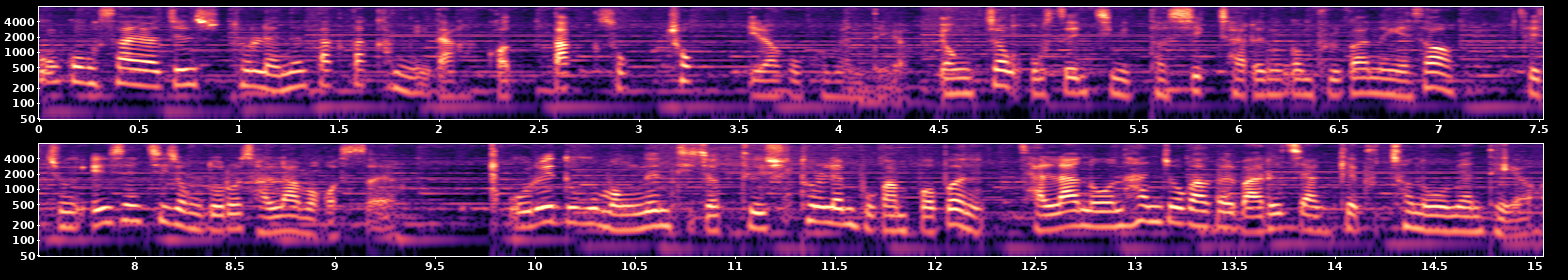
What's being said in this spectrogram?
꽁꽁 쌓여진 수톨레는 딱딱합니다. 겉딱 속촉 이라고 보면 돼요. 0.5cm씩 자르는 건 불가능해서 대충 1cm 정도로 잘라 먹었어요. 오래 두고 먹는 디저트 슈톨렌 보관법은 잘라놓은 한 조각을 마르지 않게 붙여놓으면 돼요.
